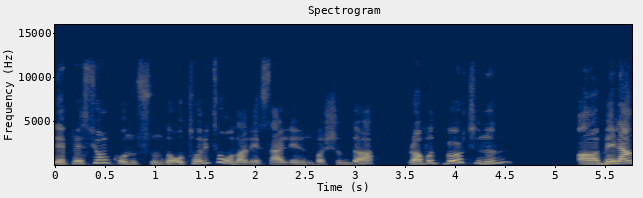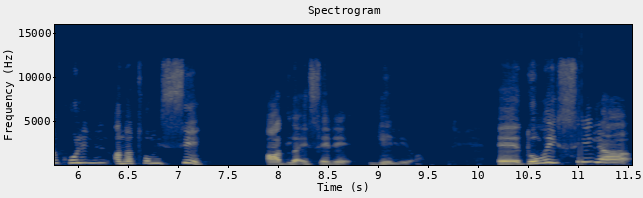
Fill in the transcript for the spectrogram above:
depresyon konusunda otorite olan eserlerin başında Robert Burton'ın Melankolinin Anatomisi adlı eseri geliyor. Dolayısıyla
